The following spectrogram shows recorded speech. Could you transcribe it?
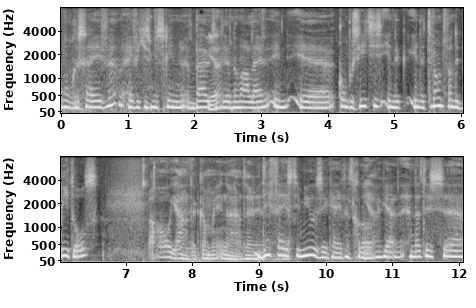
Album geschreven. Eventjes misschien buiten Ja? de normale lijn. In eh, composities in de, in de trant van de Beatles. Oh ja, dat kan me inderdaad herinneren. Die Face the Music heet het geloof Ja. ik. Ja, en dat is eh,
